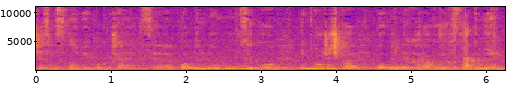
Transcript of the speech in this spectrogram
Сейчас мы с вами погружаемся в оперную музыку, немножечко оперных хоровых фрагментов.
